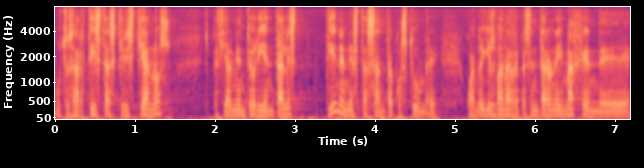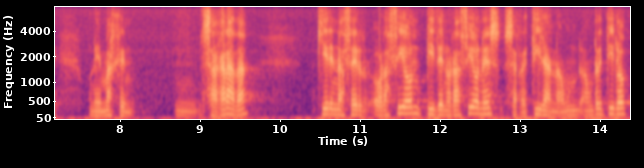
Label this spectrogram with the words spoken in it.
Muchos artistas cristianos, especialmente orientales, tienen esta santa costumbre. Cuando ellos van a representar una imagen, de, una imagen mm, sagrada, quieren hacer oración, piden oraciones, se retiran a un, retiro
